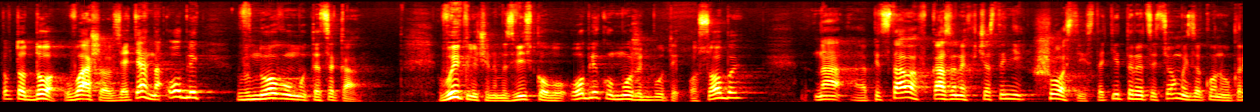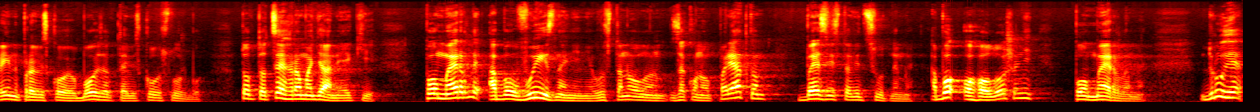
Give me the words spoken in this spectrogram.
тобто до вашого взяття на облік в новому ТЦК. Виключеними з військового обліку можуть бути особи на е, підставах, вказаних в частині 6 статті 37 закону України про військовий обов'язок та військову службу. Тобто це громадяни, які померли або визнані в установленому законом порядком безвісто відсутними, або оголошені померлими. Друге,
